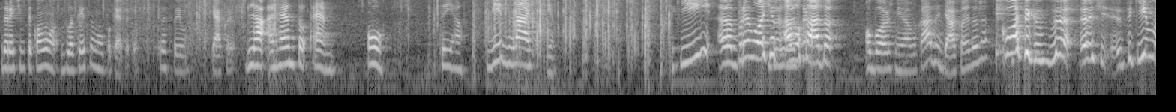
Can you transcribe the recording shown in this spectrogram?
До речі, в такому блакитному пакетику. Красиво. Дякую. Для агенту М. О, це я. Від Насті. Такий е, брелочок Брелочок. авокадо. Обожнюю авокадо, дякую дуже. Котик з е, ч- таким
